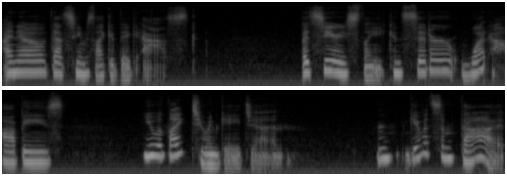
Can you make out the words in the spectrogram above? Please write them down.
I know that seems like a big ask, but seriously, consider what hobbies you would like to engage in. Give it some thought.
